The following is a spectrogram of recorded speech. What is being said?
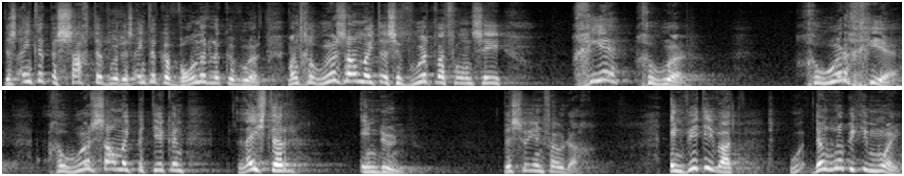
Dis eintlik 'n sagte woord, dis eintlik 'n wonderlike woord, want gehoorsaamheid is 'n woord wat vir ons sê gee gehoor. Gehoor gee. Gehoorsaamheid beteken luister en doen. Dis so eenvoudig. En weet jy wat? Dink nou 'n bietjie mooi.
